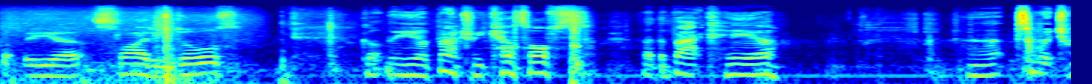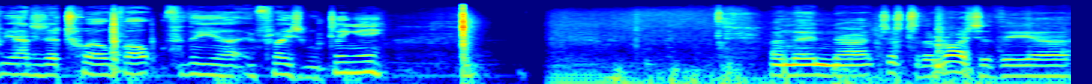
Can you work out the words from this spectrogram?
got the uh, sliding doors, got the uh, battery cut-offs at the back here, uh, to which we added a 12 volt for the uh, inflatable dinghy. And then uh, just to the right of the uh,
